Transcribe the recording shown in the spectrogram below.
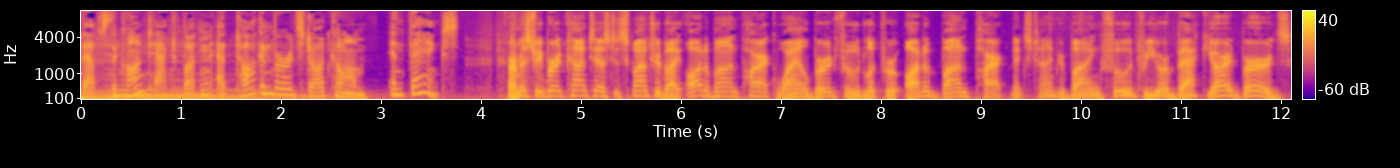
That's the contact button at talkinbirds.com. And thanks. Our Mystery Bird Contest is sponsored by Audubon Park Wild Bird Food. Look for Audubon Park next time you're buying food for your backyard birds.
